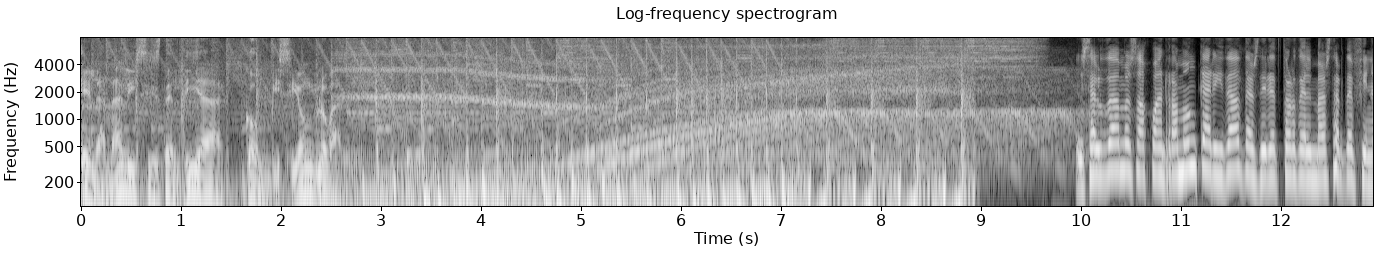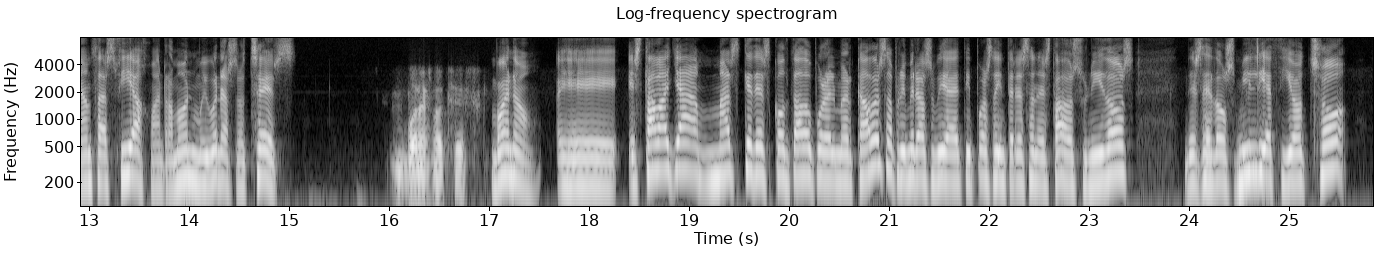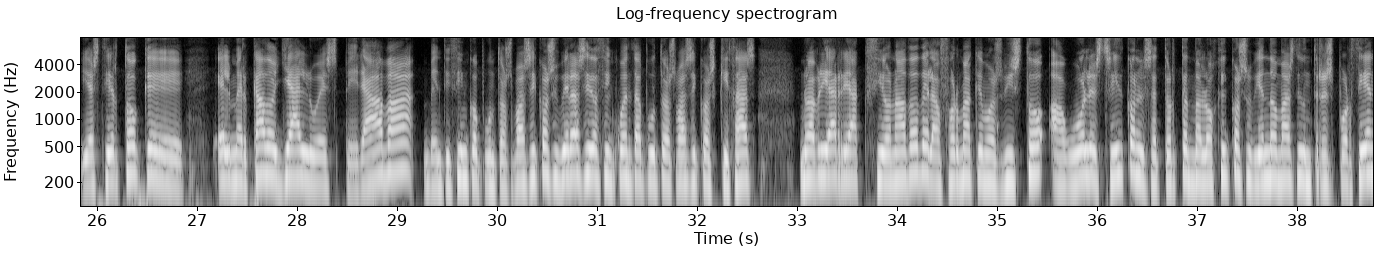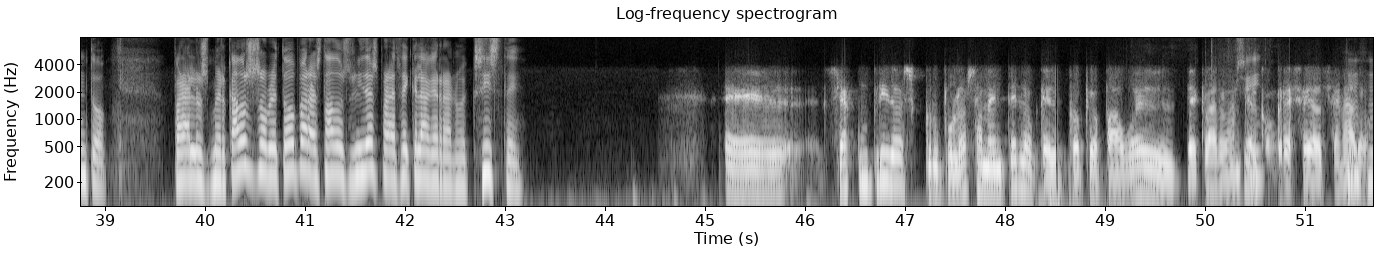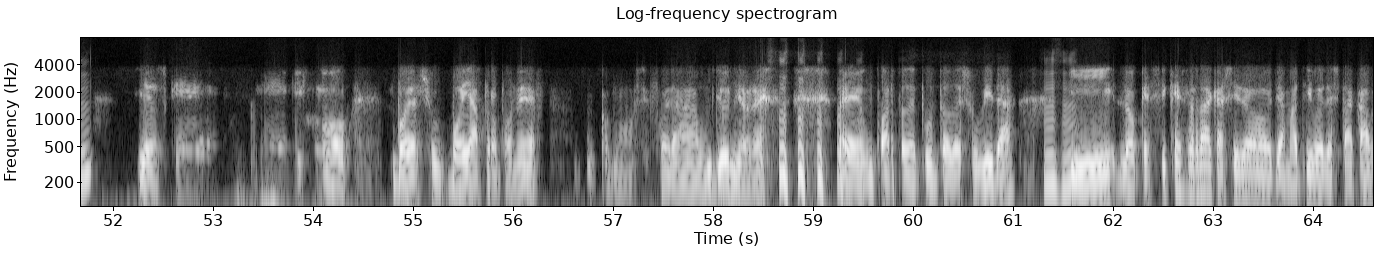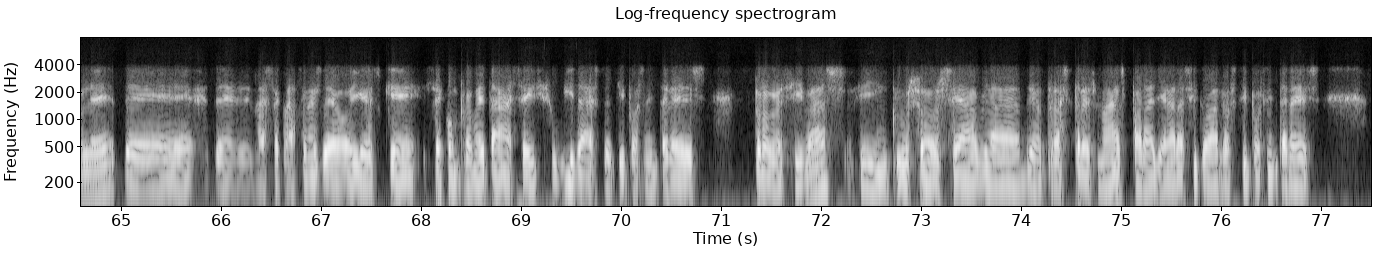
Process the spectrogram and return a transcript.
El análisis del día con visión global. Y saludamos a Juan Ramón Caridad, es director del Máster de Finanzas FIA. Juan Ramón, muy buenas noches. Buenas noches. Bueno, eh, estaba ya más que descontado por el mercado esa primera subida de tipos de interés en Estados Unidos desde 2018 y es cierto que el mercado ya lo esperaba, 25 puntos básicos. Si hubiera sido 50 puntos básicos, quizás no habría reaccionado de la forma que hemos visto a Wall Street con el sector tecnológico subiendo más de un 3%. Para los mercados, sobre todo para Estados Unidos, parece que la guerra no existe. Eh, se ha cumplido escrupulosamente lo que el propio Powell declaró ante el Congreso y el Senado. Y es que eh, dijo voy a, voy a proponer como si fuera un junior, ¿eh? eh un cuarto de punto de subida. Y lo que sí que es verdad que ha sido llamativo y destacable de, las declaraciones de hoy es que se comprometa a seis subidas de tipos de interés progresivas e incluso se habla de otras tres más para llegar a situar los tipos de interés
